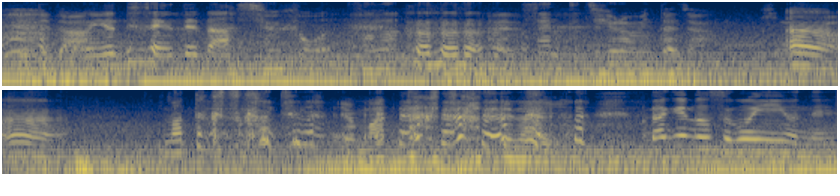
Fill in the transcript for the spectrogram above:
言ってた？言ってた言ってた。手法？そんな「千と千尋」見たじゃん。うか、んうん。全く使ってない。いや全く使ってない。だけどすごいいいよね。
